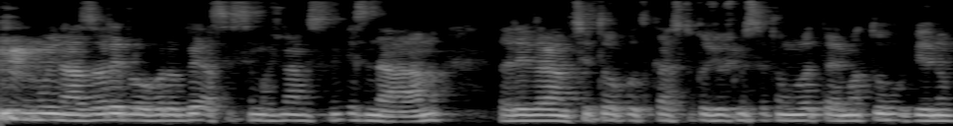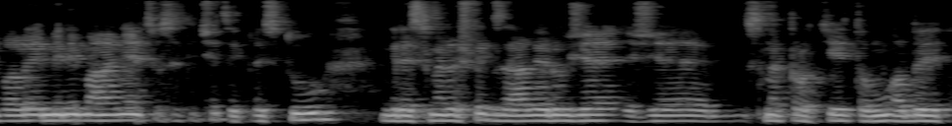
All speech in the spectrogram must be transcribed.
Můj názor je dlouhodobě, asi si možná myslím i znám, tady v rámci toho podcastu, protože už jsme se tomuhle tématu věnovali minimálně co se týče cyklistů, kde jsme došli k závěru, že, že jsme proti tomu, aby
